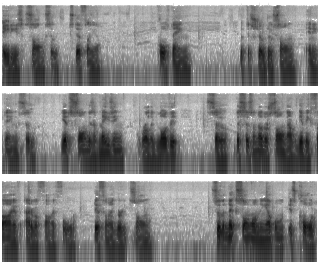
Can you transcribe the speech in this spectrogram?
80s song. So it's definitely a cool thing with this JoJo song anything. So yeah, the song is amazing. I really love it. So this is another song I would give a 5 out of a 5 for. Definitely a great song. So the next song on the album is called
